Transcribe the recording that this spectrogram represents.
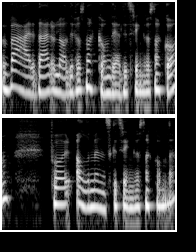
være der og la de få snakke om det de trenger å snakke om. For alle mennesker trenger å snakke om det.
